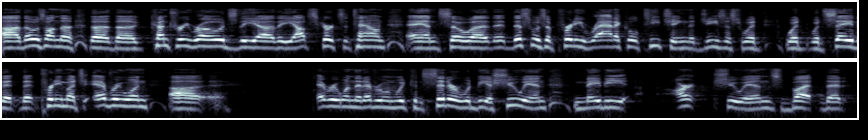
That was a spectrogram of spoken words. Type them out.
uh, those on the, the, the country roads, the, uh, the outskirts of town. And so uh, th- this was a pretty radical teaching that Jesus would, would, would say that, that pretty much everyone, uh, everyone that everyone would consider would be a shoe in, maybe aren't shoe ins, but that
